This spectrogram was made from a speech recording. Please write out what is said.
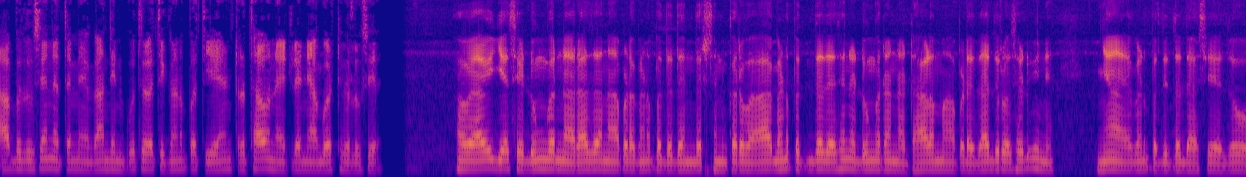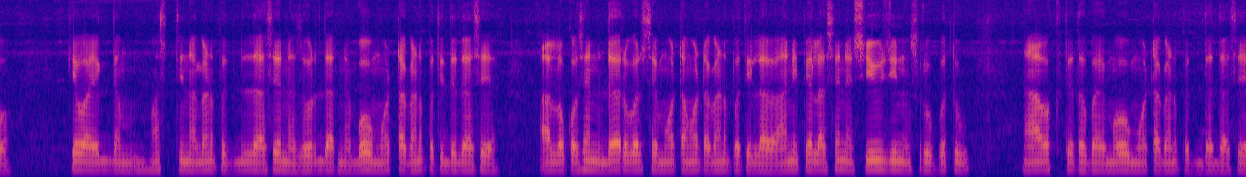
આ બધું છે ને તમે ગાંધીની પૂતળાથી ગણપતિ એન્ટર થાવ ને એટલે ત્યાં ગોઠવેલું છે. હવે આવી ગયા છે ડુંગરના રાજાના આપણા ગણપતિ દાદાને દર્શન કરવા. આ ગણપતિ દાદા છે ને ડુંગરાના ઢાળમાં આપણે દાદરો ચડવીને ત્યાં એ ગણપતિ દાદા છે. જો કેવા એકદમ મસ્તીના ગણપતિ દાદા છે ને જોરદાર ને બહુ મોટા ગણપતિ દાદા છે. આ લોકો છે ને દર વર્ષે મોટા મોટા ગણપતિ લાવે. આની પહેલાં છે ને શિવજીનું સ્વરૂપ હતું. ને આ વખતે તો ભાઈ બહુ મોટા ગણપતિ દાદા છે.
